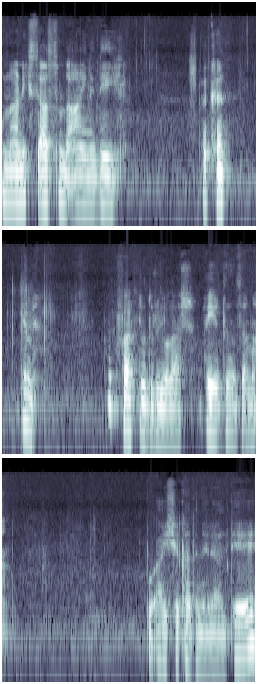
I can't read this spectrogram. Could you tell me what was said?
Bunların ikisi aslında aynı değil. Bakın. Değil mi? Bak farklı duruyorlar ayırdığın zaman. Bu Ayşe kadın herhalde.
